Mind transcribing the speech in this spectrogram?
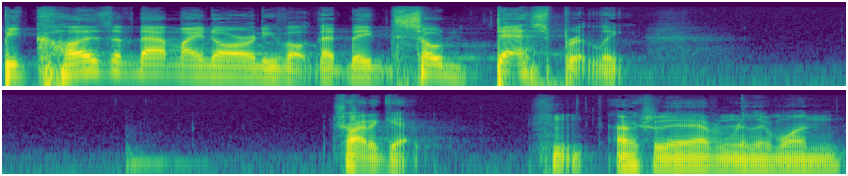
because of that minority vote that they so desperately try to get. Actually, they haven't really won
